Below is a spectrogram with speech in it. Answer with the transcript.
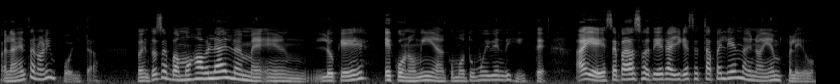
A la gente no le importa. Pues entonces vamos a hablarlo en, en lo que es economía, como tú muy bien dijiste. Ay, hay ese pedazo de tierra allí que se está perdiendo y no hay empleo.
